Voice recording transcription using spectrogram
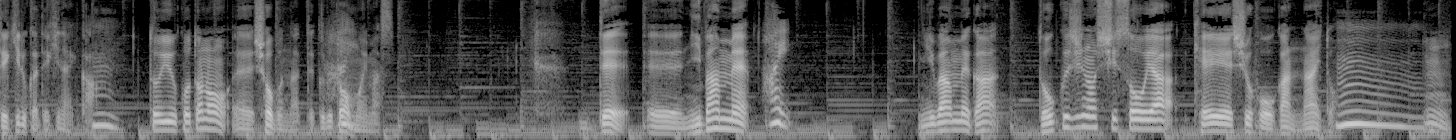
できるかできないか、うんということの、えー勝負になってくると思います、で、え2番目。はい。2番目が独自の思想や経営手法がないと、うーん。うん。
